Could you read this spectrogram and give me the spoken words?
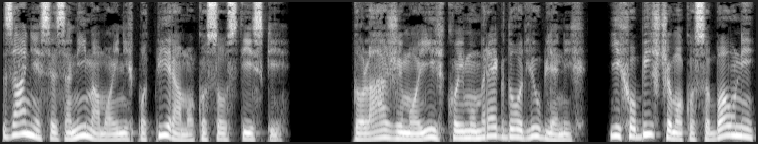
Za nje se zanimamo in jih podpiramo, ko so v stiski. Tolažimo jih, ko jim umre kdo od ljubljenih, jih obiščemo, ko so bolni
